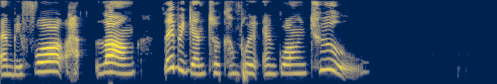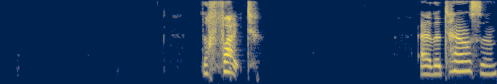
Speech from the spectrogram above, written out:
and before long they began to complain and groan too. The fight. As the tension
